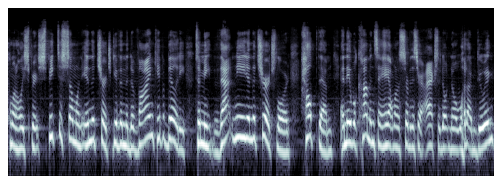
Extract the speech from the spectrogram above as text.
Come on, Holy Spirit, speak to someone in the church. Give them the divine capability to meet that need in the church, Lord. Help them. And they will come and say, hey, I want to serve this area. I actually don't know what I'm doing,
